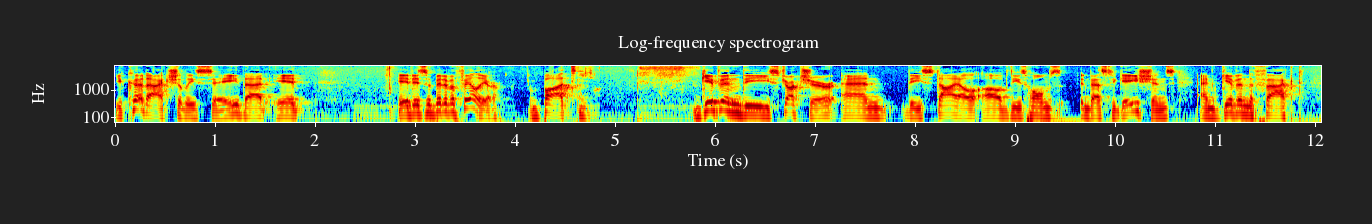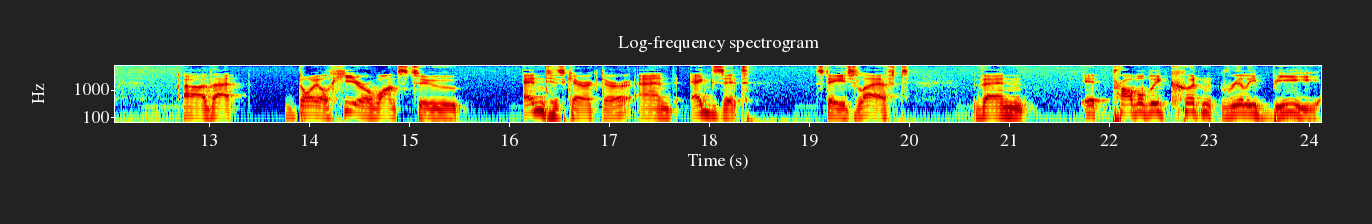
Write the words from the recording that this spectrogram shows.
you could actually say that it it is a bit of a failure. But given the structure and the style of these Holmes investigations, and given the fact uh, that Doyle here wants to end his character and exit stage left, then it probably couldn't really be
